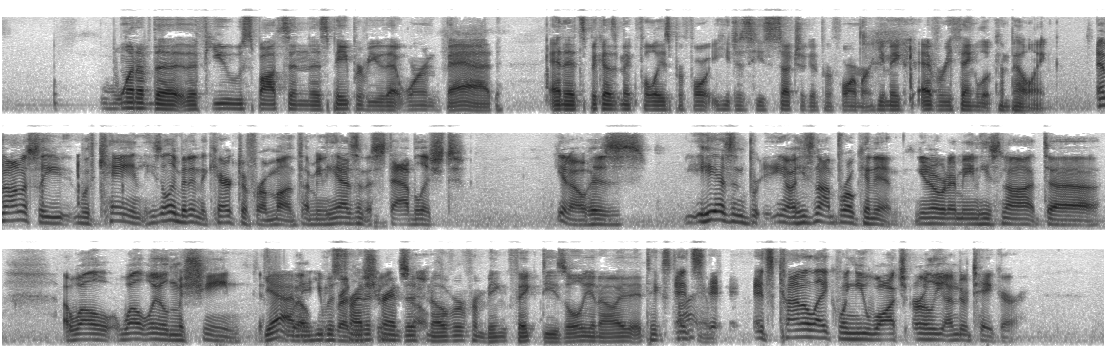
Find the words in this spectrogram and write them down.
one of the the few spots in this pay per view that weren't bad. And it's because Mick Foley's perform. He just he's such a good performer. He makes everything look compelling. And honestly, with Kane, he's only been in the character for a month. I mean, he hasn't established, you know, his. He hasn't, you know, he's not broken in. You know what I mean? He's not uh, a well well oiled machine. Yeah, you I mean, he was trying to transition so. over from being fake Diesel. You know, it, it takes time. It's it, it's kind of like when you watch early Undertaker,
